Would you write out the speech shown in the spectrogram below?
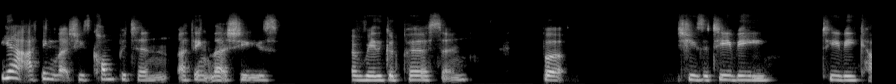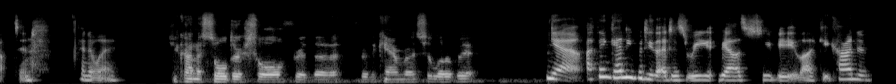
yeah, I think that she's competent. I think that she's a really good person, but she's a TV TV captain in a way. She kind of sold her soul for the for the cameras a little bit. Yeah, I think anybody that does re- reality TV, like it kind of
